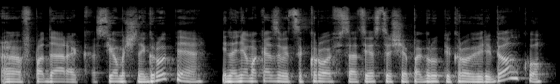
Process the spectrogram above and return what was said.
э, в подарок съемочной группе, и на нем оказывается кровь, соответствующая по группе крови ребенку,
